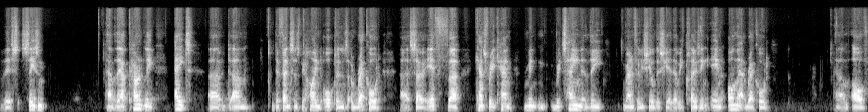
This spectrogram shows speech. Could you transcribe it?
this season. Um, they are currently eight uh, um, defences behind Auckland's record. Uh, so if uh, Canterbury can re- retain the Ranfurly Shield this year, they'll be closing in on that record um, of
